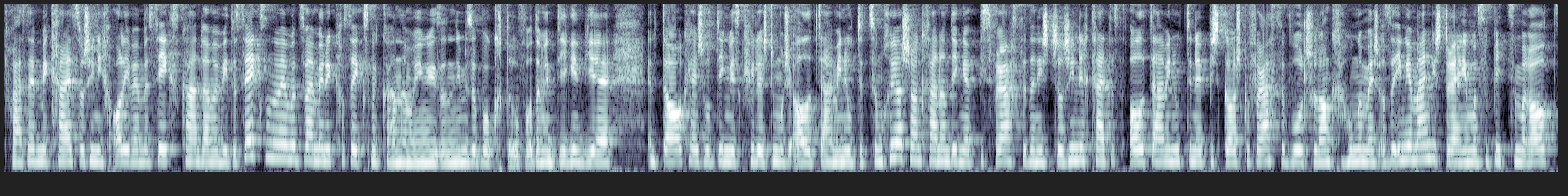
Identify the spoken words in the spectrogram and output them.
ich weiß nicht, wir kennen es wahrscheinlich alle, wenn wir Sex haben, wenn wir wieder Sex und wenn wir zwei Minuten Sex mehr haben, haben wir irgendwie so nicht mehr so Bock drauf. Oder wenn du irgendwie einen Tag hast, wo du irgendwie das Gefühl hast, du musst alle zehn Minuten zum Kühlschrank rennen und irgendetwas fressen, dann ist die Wahrscheinlichkeit, dass du alle zehn Minuten etwas gehst, fressen, obwohl du schon lange keinen Hunger mehr hast. Also irgendwie manchmal drehen wir so ein bisschen am Rad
